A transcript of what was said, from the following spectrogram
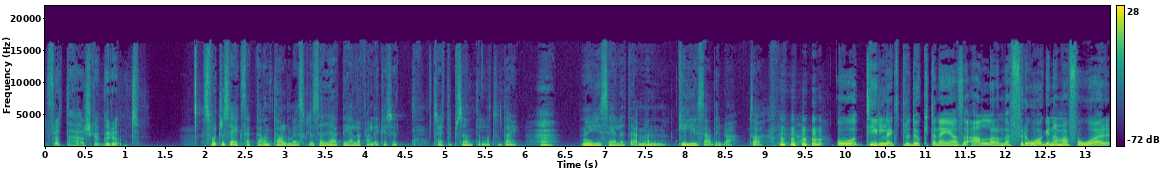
för att det här ska gå runt? Svårt att säga exakt antal, men jag skulle säga att det i alla fall är kanske 30 procent eller något sånt där. Nu gissar jag lite, men killgissad är bra. Så. Och tilläggsprodukterna är alltså alla de där frågorna man får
